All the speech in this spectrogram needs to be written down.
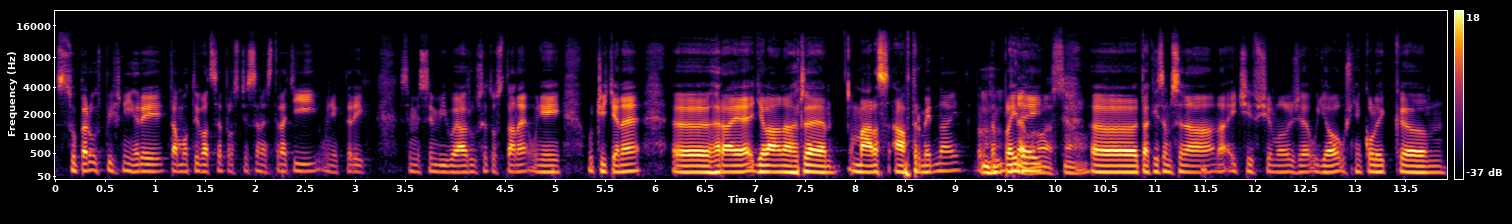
super úspěšné hry, ta motivace prostě se nestratí, u některých si myslím vývojářů se to stane, u něj určitě ne. Uh, hraje, dělá na hře Mars After Midnight pro mm-hmm, ten mhm. Playdate. No, vlastně, no. Taky jsem se na, na Ichi všiml, že udělal už několik um,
